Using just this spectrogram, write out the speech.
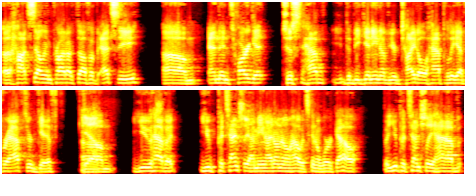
a hot selling product off of etsy um, and then target just have the beginning of your title happily ever after gift yeah. Um, you have a you potentially. I mean, I don't know how it's going to work out, but you potentially have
